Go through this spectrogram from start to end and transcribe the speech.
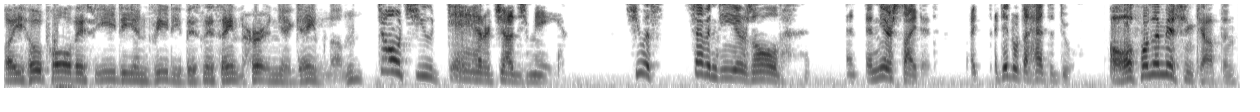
I hope all this ED and VD business ain't hurting your game none. Don't you dare judge me. She was 70 years old and, and nearsighted. I, I did what I had to do. All for the mission, Captain.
